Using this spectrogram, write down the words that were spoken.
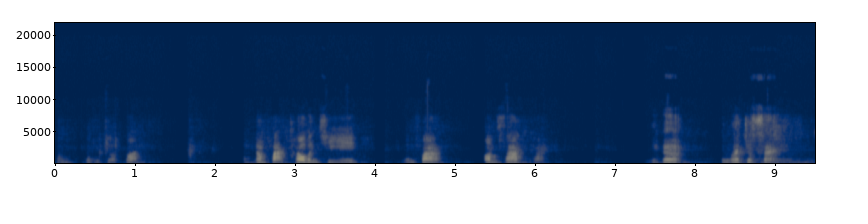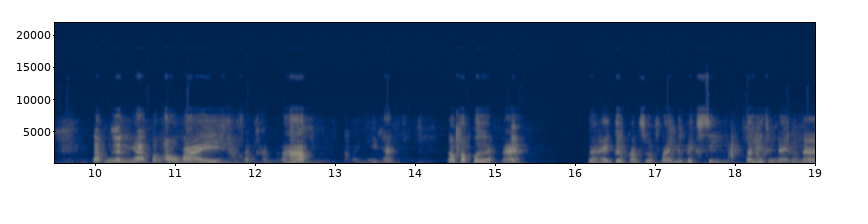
ต้องดูโจทย์ก่อน นำฝากเข้าบัญชีเงินฝากออมทรัพย์ค่ะ นี่ก็ถือว่าจดสั่งรับเงินค่ะ ต้องเอาใบสำคัญรับอย่างนี้ค่ะ เราก็เปิดนะ เพื่อให้เกิดความสะดวกสบายอยู่เลขสี่ตอนนี้ถึงไหนแล้วนะ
